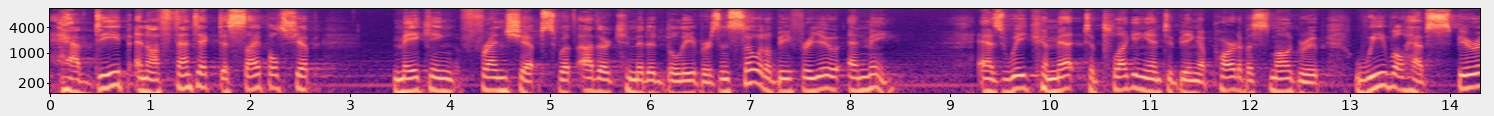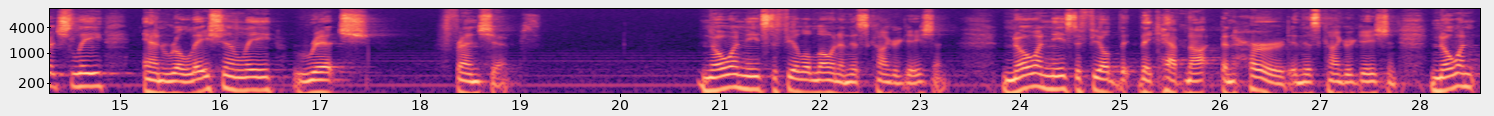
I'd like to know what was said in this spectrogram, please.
have deep and authentic discipleship making friendships with other committed believers. And so it'll be for you and me. As we commit to plugging into being a part of a small group, we will have spiritually and relationally rich friendships. No one needs to feel alone in this congregation. No one needs to feel that they have not been heard in this congregation. No one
